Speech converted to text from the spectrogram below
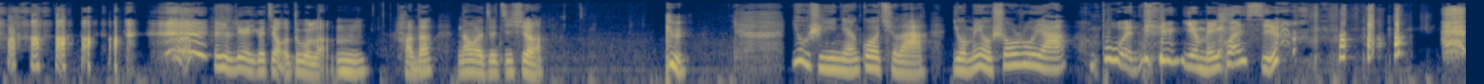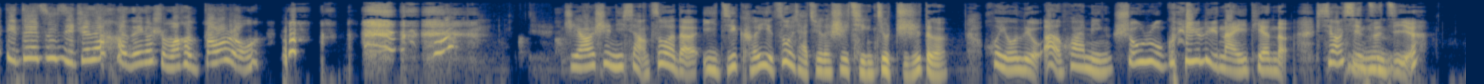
这是另一个角度了。嗯，好的，那我就继续了。又是一年过去啦，有没有收入呀？不稳定也没关系。你对自己真的很那个什么，很包容。只要是你想做的以及可以做下去的事情，就值得。会有柳暗花明、收入规律那一天的，相信自己。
